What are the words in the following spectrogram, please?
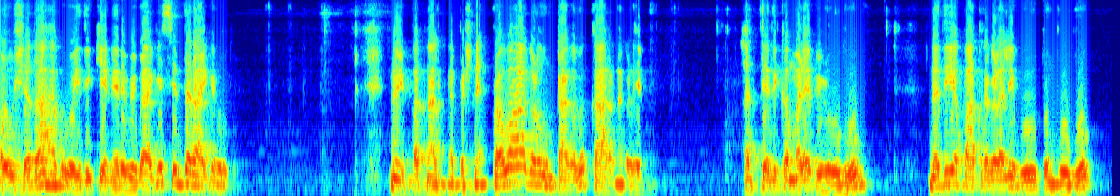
ಔಷಧ ಹಾಗೂ ವೈದ್ಯಕೀಯ ನೆರವಿಗಾಗಿ ಸಿದ್ಧರಾಗಿರುವುದು. ಇನ್ನು ಇಪ್ಪತ್ನಾಲ್ಕನೇ ಪ್ರಶ್ನೆ, ಪ್ರವಾಹಗಳು ಉಂಟಾಗಲು ಕಾರಣಗಳೇನು? ಅತ್ಯಧಿಕ ಮಳೆ ಬೀಳುವುದು, ನದಿಯ ಪಾತ್ರಗಳಲ್ಲಿ ಹೂಳು ತುಂಬುವುದು,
